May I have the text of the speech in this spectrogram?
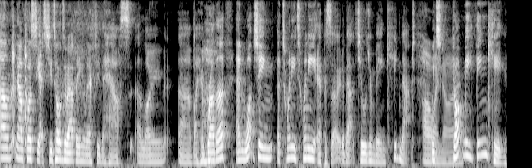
Um, now, of course, yes, she talks about being left in the house alone uh, by her brother and watching a 2020 episode about children being kidnapped, Oh, which got me thinking.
